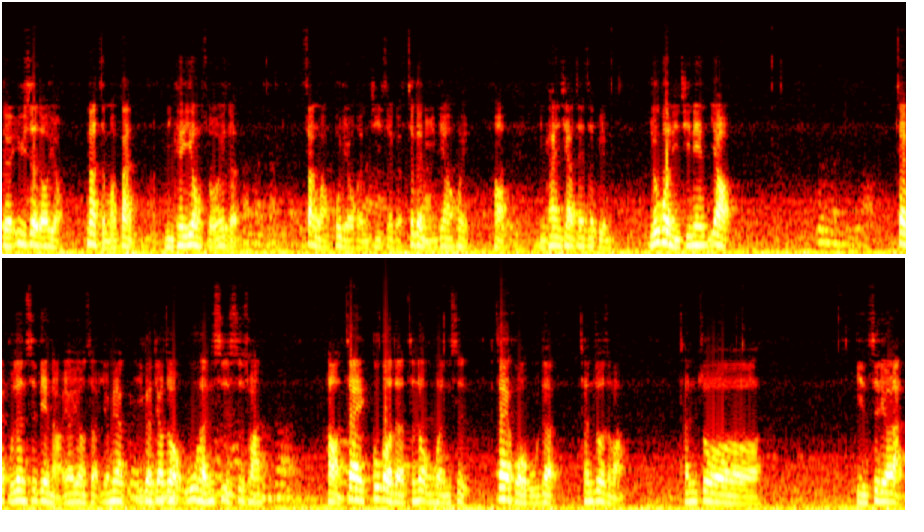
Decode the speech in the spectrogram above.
对，预设都有。那怎么办？你可以用所谓的上网不留痕迹，这个这个你一定要会。好，你看一下在这边，如果你今天要在不认识电脑要用的时候，有没有一个叫做无痕式视窗？好，在 Google 的称作无痕式，在火狐的称作什么？称作隐私浏览。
